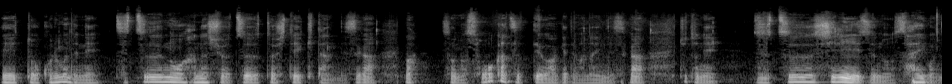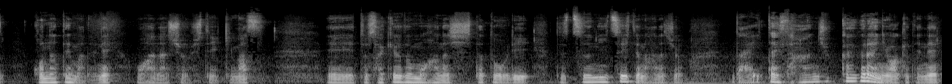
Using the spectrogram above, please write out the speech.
えっ、ー、とこれまでね頭痛の話をずっとしてきたんですがまあその総括っていうわけではないんですがちょっとね頭痛シリーズの最後にこんなテーマでねお話をしていきます。えっ、ー、と、先ほどもお話しした通り、頭痛についての話をだいたい30回ぐらいに分けてね、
